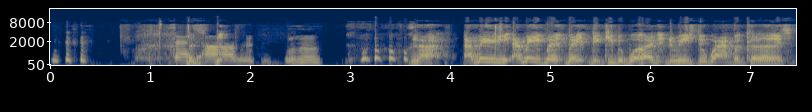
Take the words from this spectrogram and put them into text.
that, um, mhm. Nah, I mean, I mean, but but to keep it one hundred, the reason why because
